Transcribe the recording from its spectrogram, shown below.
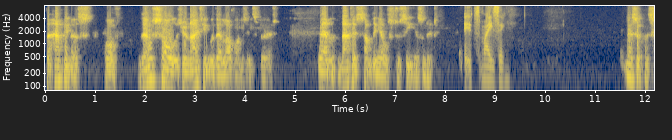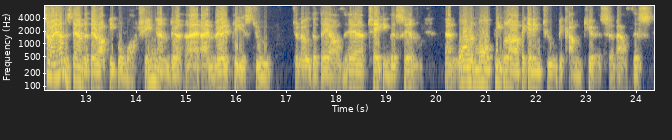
the happiness of those souls uniting with their loved ones in spirit, then that is something else to see, isn't it? It's amazing. So, so I understand that there are people watching, and uh, I, I'm very pleased to to know that they are there taking this in, and more and more people are beginning to become curious about this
